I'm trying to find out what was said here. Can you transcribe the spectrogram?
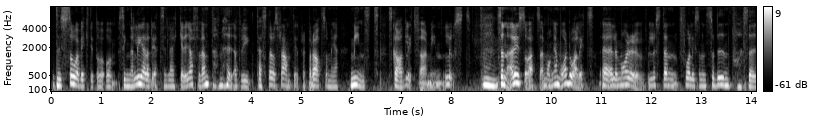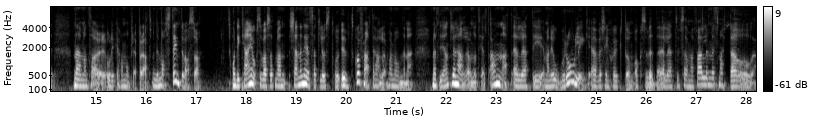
Det är så viktigt att, signalera det till sin läkare. Jag förväntar mig att vi testar oss fram till ett preparat som är minst skadligt för min lust. Mm. Sen är det ju så att så här, många mår dåligt. Eh, eller mår, lusten får liksom en sordin på sig när man tar olika hormonpreparat. Men det måste inte vara så. Och det kan ju också vara så att man känner nedsatt lust och utgår från att det handlar om hormonerna. Men att det egentligen handlar om något helt annat. Eller att det, man är orolig över sin sjukdom och så vidare. Eller att det sammanfaller med smärta och eh,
